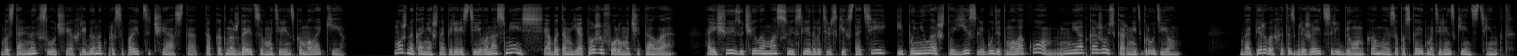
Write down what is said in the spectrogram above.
В остальных случаях ребенок просыпается часто, так как нуждается в материнском молоке. Можно, конечно, перевести его на смесь, об этом я тоже форумы читала. А еще изучила массу исследовательских статей и поняла, что если будет молоко, не откажусь кормить грудью. Во-первых, это сближает с ребенком и запускает материнский инстинкт,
